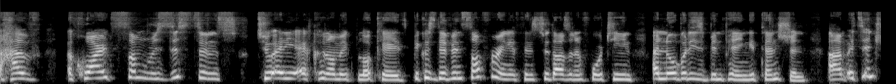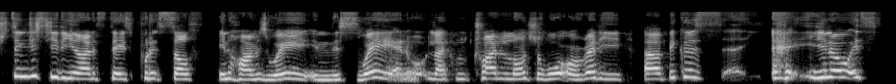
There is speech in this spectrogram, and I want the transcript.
have acquired some resistance to any economic blockades because they've been suffering it since 2014 and nobody's been paying attention. Um, it's interesting to see the United States put itself in harm's way in this way and like try to launch a war already uh, because uh, you know it's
